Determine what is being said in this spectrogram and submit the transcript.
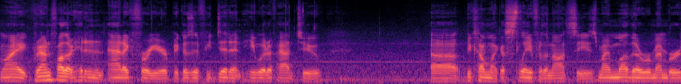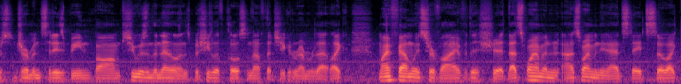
my grandfather hid in an attic for a year because if he didn't, he would have had to uh, become like a slave for the Nazis. My mother remembers German cities being bombed. She was in the Netherlands, but she lived close enough that she could remember that. Like my family survived this shit. That's why I'm in. That's why I'm in the United States. So like.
